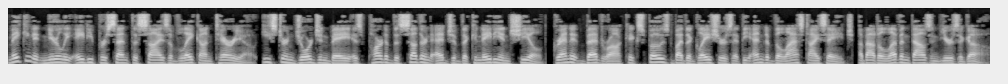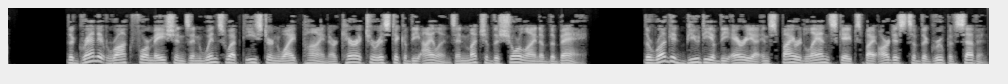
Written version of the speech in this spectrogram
making it nearly 80% the size of Lake Ontario. Eastern Georgian Bay is part of the southern edge of the Canadian Shield, granite bedrock exposed by the glaciers at the end of the last ice age, about 11,000 years ago. The granite rock formations and windswept eastern white pine are characteristic of the islands and much of the shoreline of the bay. The rugged beauty of the area inspired landscapes by artists of the Group of Seven.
